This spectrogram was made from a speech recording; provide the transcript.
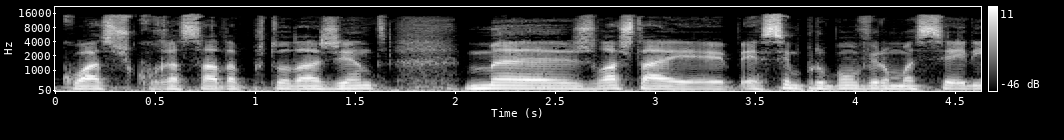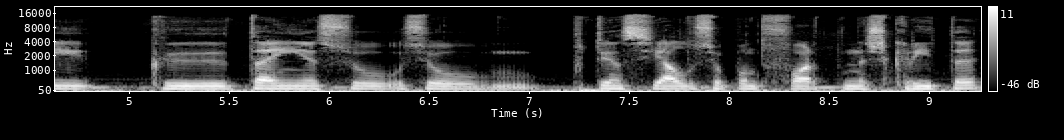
quase escorraçada por toda a gente, mas lá está, é, é sempre bom ver uma série que tem su, o seu potencial, o seu ponto forte na escrita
